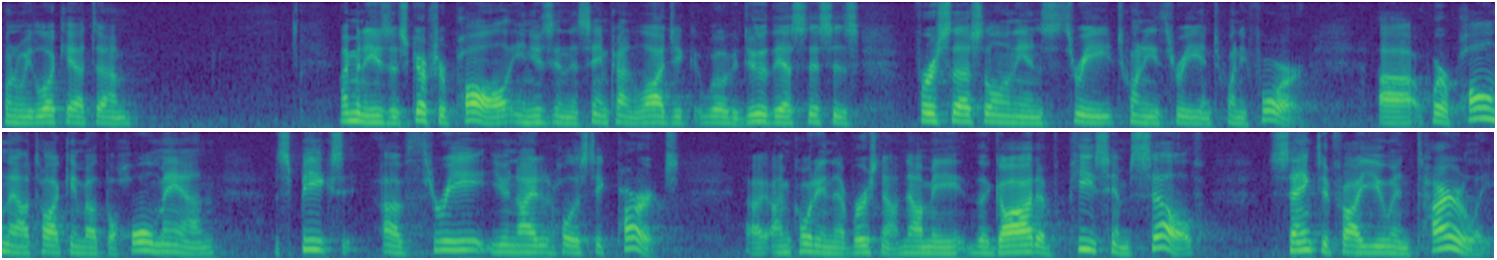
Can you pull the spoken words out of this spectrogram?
when we look at, um, I'm going to use the scripture, Paul, in using the same kind of logic, We'll do this. This is 1 Thessalonians 3 23 and 24, uh, where Paul, now talking about the whole man, speaks of three united holistic parts. I'm quoting that verse now. Now, may the God of peace himself sanctify you entirely,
